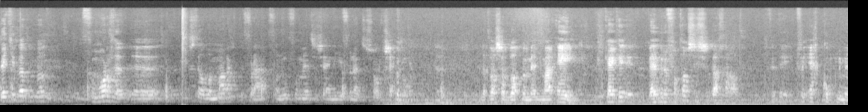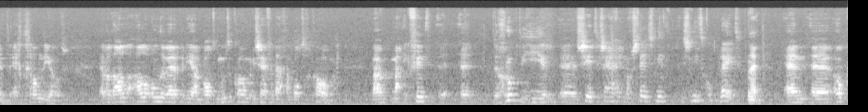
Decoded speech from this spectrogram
Weet je wat, wat vanmorgen eh, stelde Mark de vraag van hoeveel mensen zijn hier vanuit de zorgsector? En dat was op dat moment maar één. Kijk, eh, we hebben een fantastische dag gehad. Ik vind, ik vind echt complimenten, echt grandioos. En want alle, alle onderwerpen die aan bod moeten komen, die zijn vandaag aan bod gekomen. Maar, maar ik vind eh, eh, de groep die hier eh, zit, is eigenlijk nog steeds niet, is niet compleet. Nee. En ook,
